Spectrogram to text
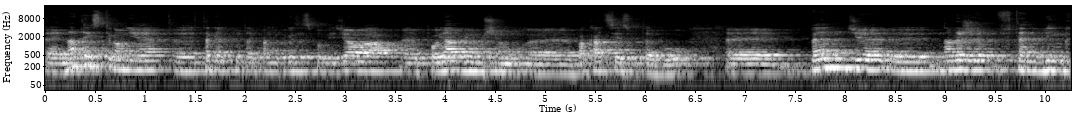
E, Na tej stronie, e, tak jak tutaj Pani Prezes powiedziała, e, pojawią się e, wakacje z UTW. E, Będzie, e, należy w ten link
